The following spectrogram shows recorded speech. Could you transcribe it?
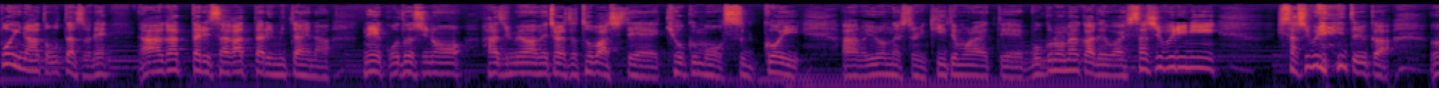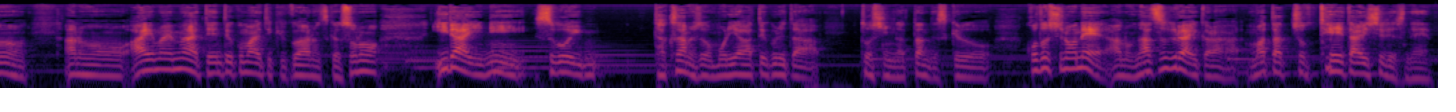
ぽいなと思ったんですよね。上がったり下がったりみたいな、ね、今年の初めはめちゃくちゃ飛ばして、曲もすっごい、あの、いろんな人に聞いてもらえて、僕の中では久しぶりに、久しぶりにというか、うん、あの、曖昧前、てんてこ前って曲があるんですけど、その以来に、すごい、たくさんの人が盛り上がってくれた年になったんですけど、今年のね、あの、夏ぐらいからまたちょっと停滞してですね、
